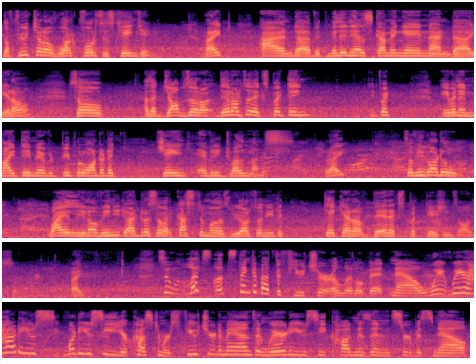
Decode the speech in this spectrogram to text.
the future of workforce is changing, right? And uh, with millennials coming in and, uh, you know, so the jobs are, they're also expecting, in fact, even in my team, people wanted to change every 12 months, right? So we got to, while you know we need to address our customers, we also need to take care of their expectations also, right? So let's let's think about the future a little bit now. Where, where how do you see, what do you see your customers' future demands, and where do you see Cognizant and ServiceNow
